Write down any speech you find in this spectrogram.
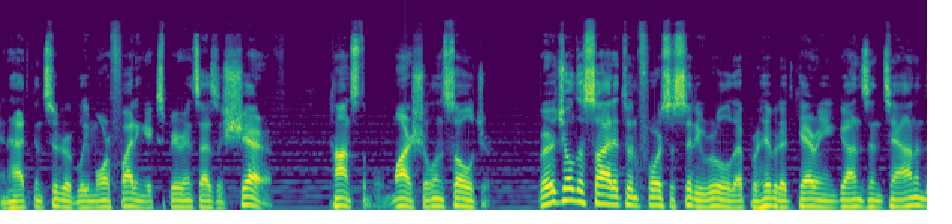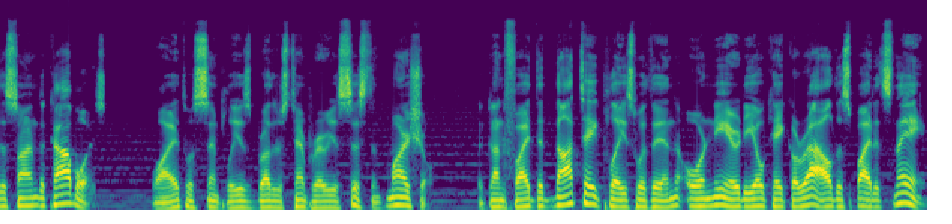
and had considerably more fighting experience as a sheriff, constable, marshal, and soldier. Virgil decided to enforce a city rule that prohibited carrying guns in town and disarmed the cowboys. Wyatt was simply his brother's temporary assistant marshal. The gunfight did not take place within or near the OK Corral despite its name.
